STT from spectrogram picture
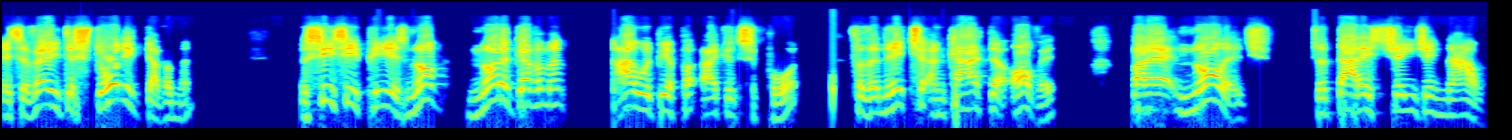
It's a very distorted government. The CCP is not not a government I would be a, I could support for the nature and character of it, but I acknowledge that that is changing now,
